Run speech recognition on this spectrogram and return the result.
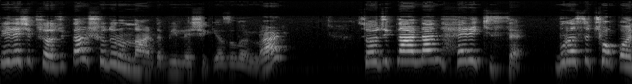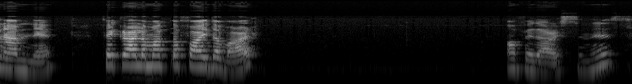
Birleşik sözcükler şu durumlarda birleşik yazılırlar. Sözcüklerden her ikisi. Burası çok önemli. Tekrarlamakta fayda var. Affedersiniz.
